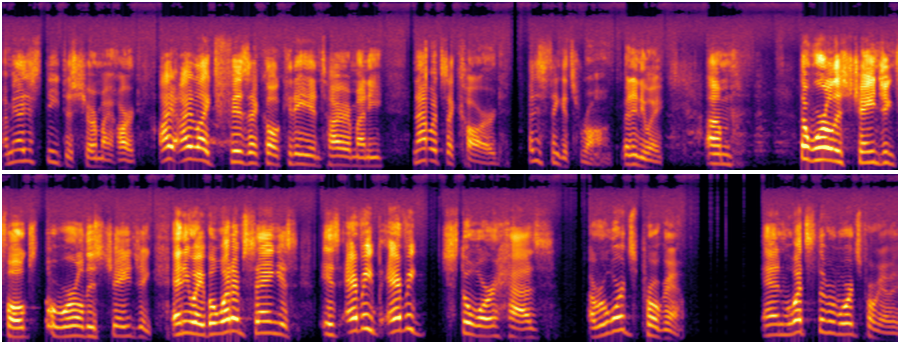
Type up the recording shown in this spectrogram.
I mean, I just need to share my heart. I, I liked physical Canadian Tire money. Now it's a card. I just think it's wrong. But anyway, um, the world is changing, folks. The world is changing. Anyway, but what I'm saying is, is every every store has a rewards program. And what's the rewards program?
